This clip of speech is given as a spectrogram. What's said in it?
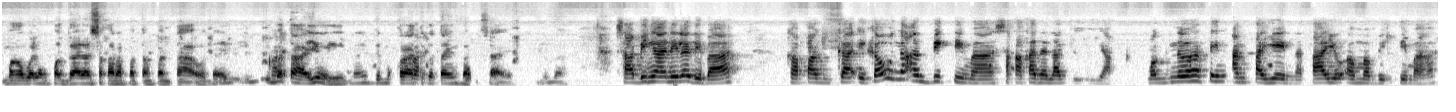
mga walang paggalang sa karapatang pantao dahil iba tayo eh, may demokratiko tayong bansa eh, 'di ba? Sabi nga nila, 'di ba? Kapag ka ikaw na ang biktima, saka ka na lang iiyak. Huwag natin antayin na tayo ang mabiktima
